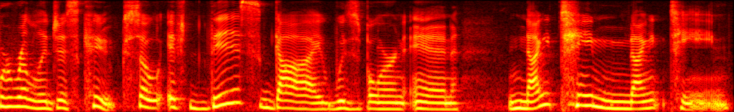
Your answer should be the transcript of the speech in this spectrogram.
were religious kooks so if this guy was born in 1919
